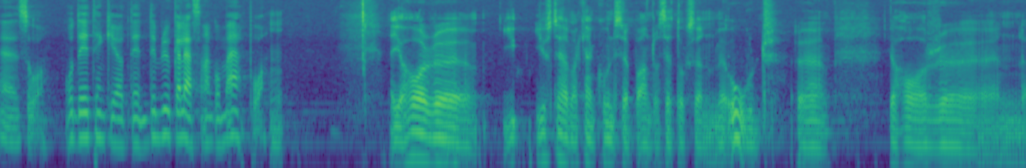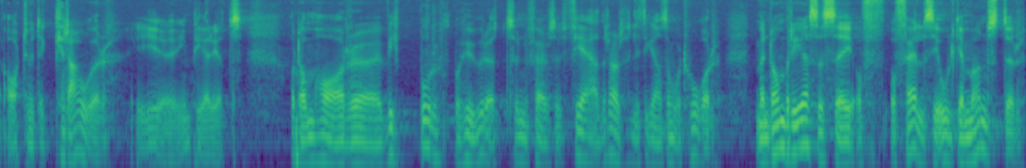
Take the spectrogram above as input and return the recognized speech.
Eh, så. Och det tänker jag att det, det brukar läsarna gå med på. Mm. Jag har eh, just det här man kan kommunicera på andra sätt också än med ord. Eh, jag har en art som heter krauer i imperiet. Och de har eh, vippor på huvudet, ungefär fjädrar, lite grann som vårt hår. Men de reser sig och, och fälls i olika mönster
